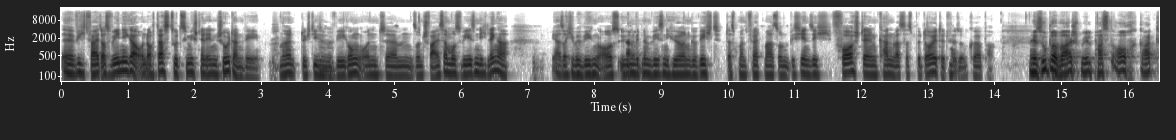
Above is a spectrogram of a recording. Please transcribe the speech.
äh, wiegt weitaus weniger und auch das tut ziemlich schnell in den Schultern weh, ne, durch diese mhm. Bewegung. Und ähm, so ein Schweißer muss wesentlich länger ja, solche Bewegungen ausüben ja. mit einem wesentlich höheren Gewicht, dass man vielleicht mal so ein bisschen sich vorstellen kann, was das bedeutet für so einen Körper. Ein super Beispiel, passt auch, gerade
